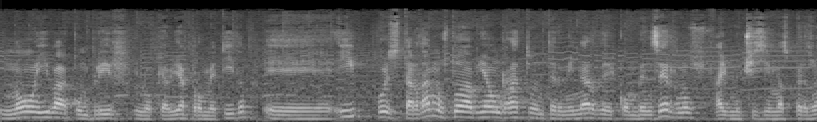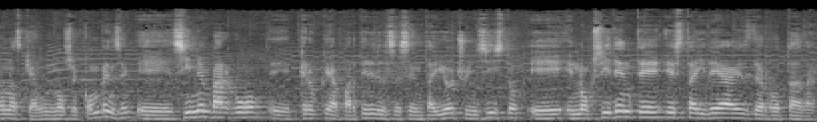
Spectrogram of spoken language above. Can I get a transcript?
no iba a cumplir lo que había prometido eh, y pues tardamos todavía un rato en terminar de convencernos, hay muchísimas personas que aún no se convencen, eh, sin embargo creo que a partir del 68, insisto, en Occidente esta idea es derrotada.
